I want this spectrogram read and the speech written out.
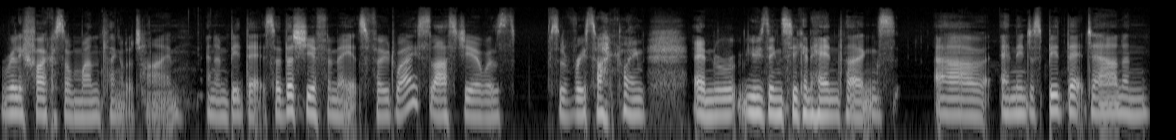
really focus on one thing at a time and embed that. So this year for me, it's food waste. Last year was sort of recycling and re- using secondhand things. Uh, and then just bed that down and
